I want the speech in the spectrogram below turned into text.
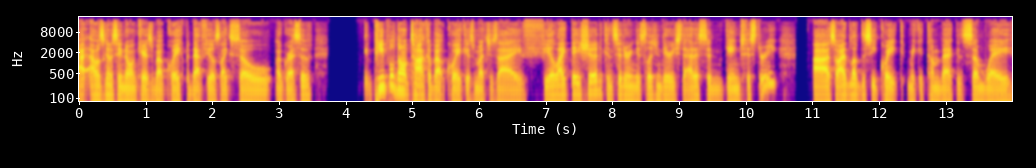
I, I was going to say no one cares about Quake, but that feels like so aggressive people don't talk about Quake as much as I feel like they should, considering its legendary status in games history. Uh, so I'd love to see Quake make a comeback in some way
